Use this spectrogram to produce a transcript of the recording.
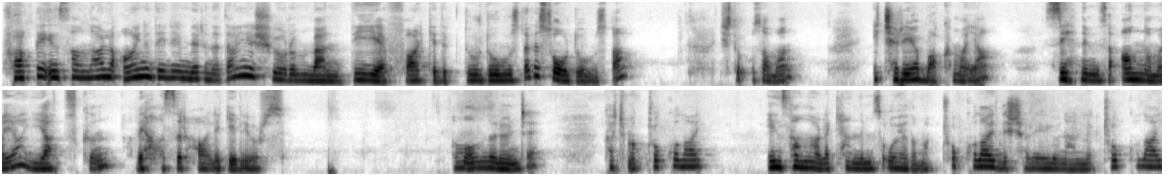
farklı insanlarla aynı deneyimleri neden yaşıyorum ben diye fark edip durduğumuzda ve sorduğumuzda işte o zaman içeriye bakmaya, zihnimizi anlamaya yatkın ve hazır hale geliyoruz. Ama ondan önce kaçmak çok kolay. İnsanlarla kendimizi oyalamak çok kolay. Dışarıya yönelmek çok kolay.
